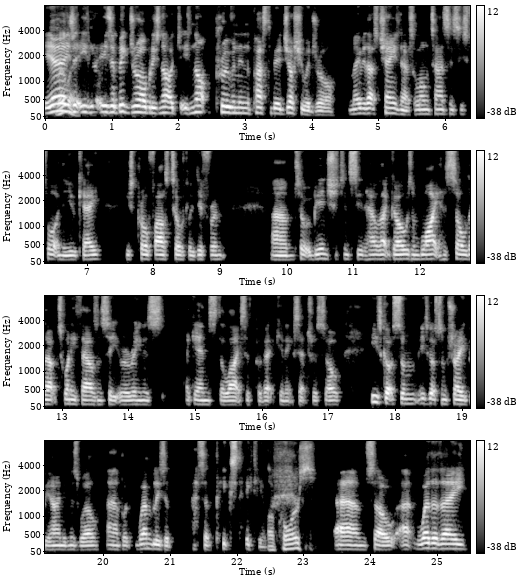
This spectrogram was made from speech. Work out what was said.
Yeah, really? he's, a, he's, a, he's, a, big draw, but he's not he's not proven in the past to be a Joshua draw. Maybe that's changed now. It's a long time since he's fought in the UK. His profile's totally different. Um, so it would be interesting to see how that goes. And Whyte has sold out 20,000 seater arenas against the likes of Povetkin, etc. So he's got some he's got some trade behind him as well. Uh, but Wembley's a that's a big stadium, of course. Um, so uh, whether they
